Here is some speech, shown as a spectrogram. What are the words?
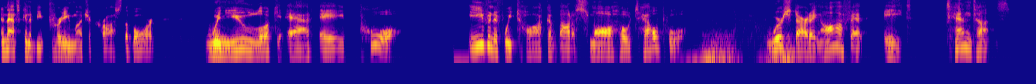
And that's going to be pretty mm-hmm. much across the board. When you look at a pool, even if we talk about a small hotel pool, we're starting off at eight, 10 tons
